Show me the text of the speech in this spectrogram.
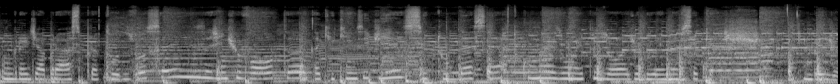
Um grande abraço para todos vocês. A gente volta daqui 15 dias, se tudo der certo, com mais um episódio do MFC Cast. Um beijo.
